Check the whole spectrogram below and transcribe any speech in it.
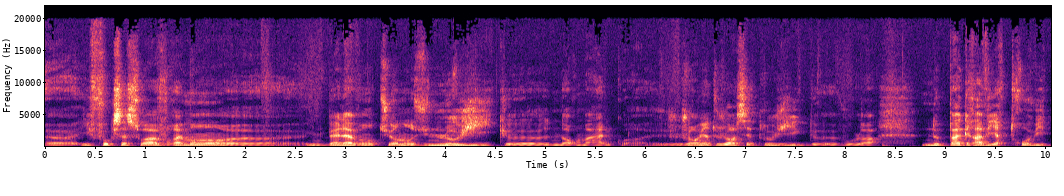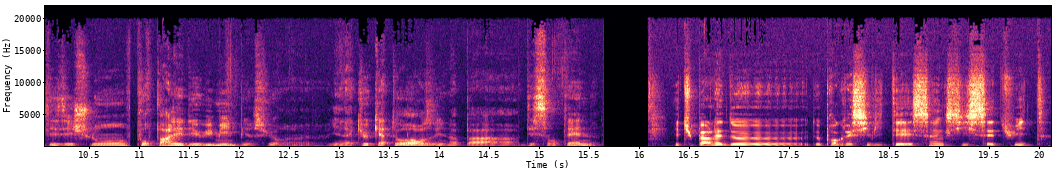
euh, il faut que ça soit vraiment euh, une belle aventure dans une logique euh, normale. Je, reviens toujours à cette logique de vouloir ne pas gravir trop vite les échelons, pour parler des 8000 bien sûr. Hein. Il n'y en a que 14, il n'y en a pas des centaines. Et tu parlais de, de progressivité, 5, 6, 7, 8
